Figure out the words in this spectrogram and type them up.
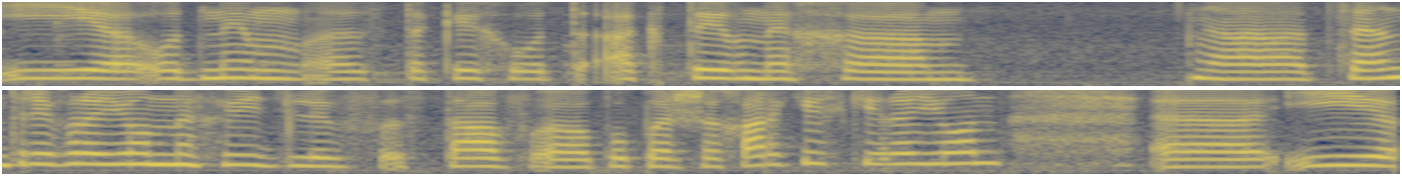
І одним з таких от активних. Е, Центрів районних відділів став, е, по-перше, Харківський район, е, і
